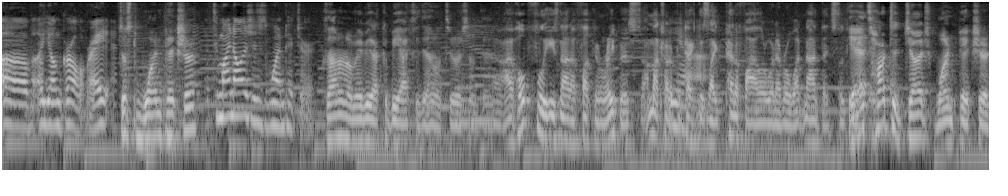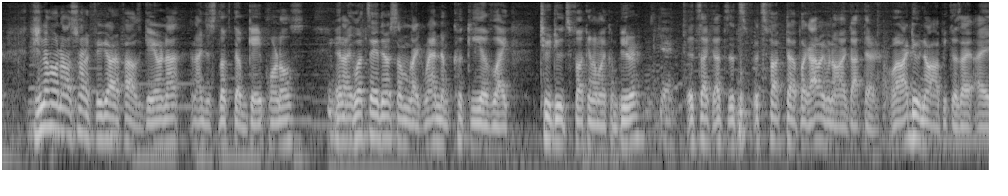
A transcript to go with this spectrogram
of a young girl, right? Just one picture? To my knowledge, there's just one picture. Cause I don't know. Maybe that could be accidental too, or something. Uh, I hopefully he's not a fucking rapist. I'm not trying to protect Yeah. this like pedophile or whatever, whatnot. That's looking. Yeah, at it's hard to judge one picture. Cause you know when I was trying to figure out if I was gay or not, and I just looked up gay pornos, mm-hmm. and like let's say there's some like random cookie of like two dudes fucking on my computer. gay. It's like that's it's it's fucked up. Like I don't even know how I got there. Well, I do know how because I, I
